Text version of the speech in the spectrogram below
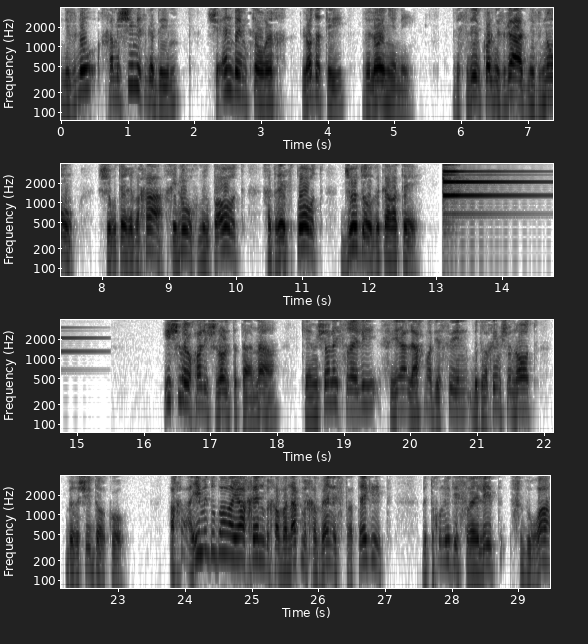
נבנו 50 מסגדים שאין בהם צורך לא דתי ולא ענייני. וסביב כל מסגד נבנו שירותי רווחה, חינוך, מרפאות, חדרי ספורט, ג'ודו וקראטה. איש לא יוכל לשלול את הטענה כי הממשל הישראלי סייע לאחמד יאסין בדרכים שונות בראשית דרכו. אך האם מדובר היה אכן בכוונת מכוון אסטרטגית, בתוכנית ישראלית סדורה,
